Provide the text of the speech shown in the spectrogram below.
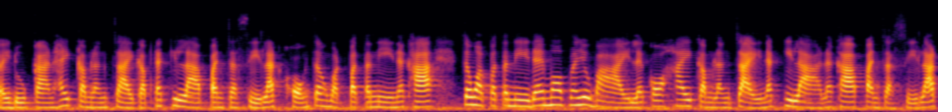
ไปดูการให้กำลังใจกับนักกีฬาปัญจศีรัตของจังหวัดปัตตานีนะคะ จังหวัดปัตตานีได้มอบนโยบาย และก็ให้กำลังใจนักกีฬานะคะ ปัญจศีรัต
